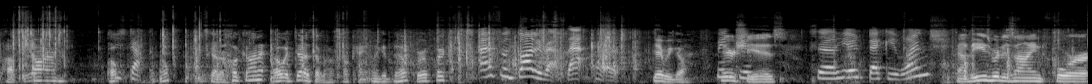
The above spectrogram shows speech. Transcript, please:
Pop the arm. Oh, She's stuck. oh, it's got a hook on it. Oh, it does have a hook. Okay, let me get the hook real quick. I forgot about that part. There we go. Thank there she is. So here's Becky Lynch. Now these were designed for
